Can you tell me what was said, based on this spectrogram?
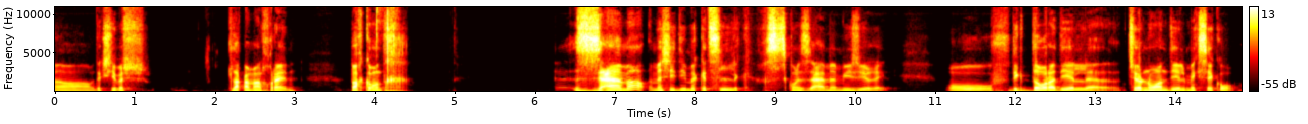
آه داكشي باش تلاقى مع الأخرين. par contre الزعامة ماشي ديما كتسلك. خص تكون الزعامة mesurée وفي ديك الدورة ديال turn one ديال مكسيكو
